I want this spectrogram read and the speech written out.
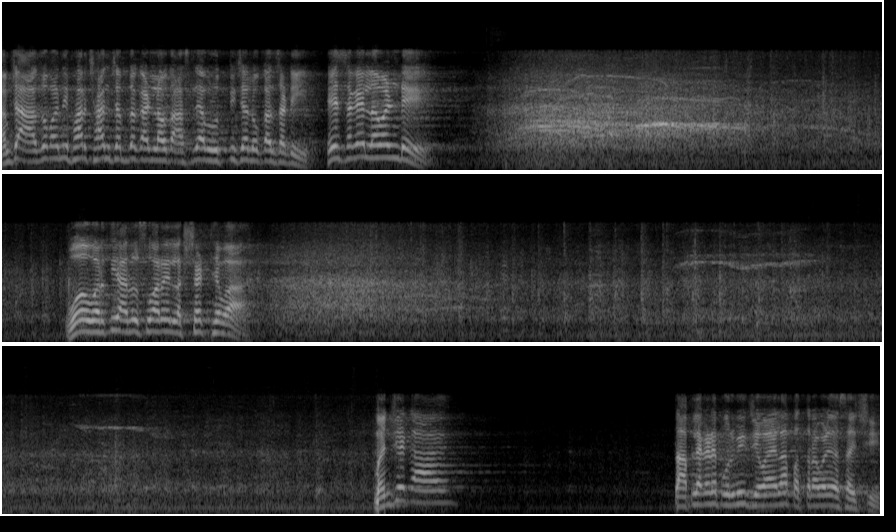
आमच्या आजोबांनी फार छान शब्द काढला होता असल्या वृत्तीच्या लोकांसाठी. हे सगळे लवंडे. व वरती अनुस्वार आहे लक्षात ठेवा. म्हणजे काय? तर आपल्याकडे पूर्वी जेवायला पत्रावळी असायची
